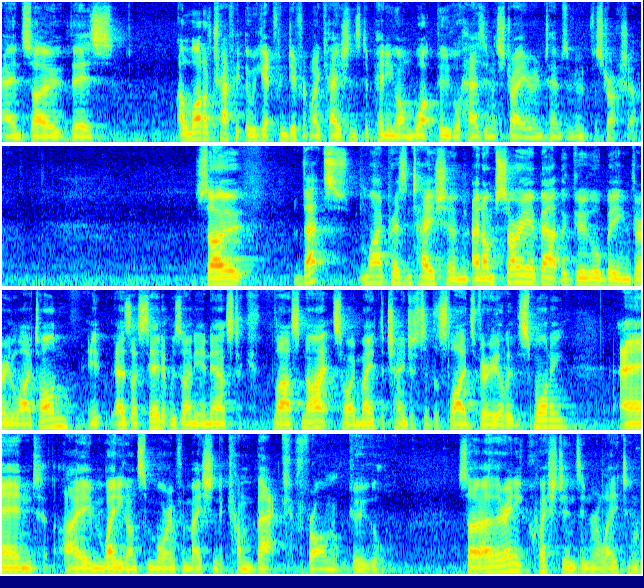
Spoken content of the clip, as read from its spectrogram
and so there's a lot of traffic that we get from different locations depending on what Google has in Australia in terms of infrastructure. So that's my presentation, and I'm sorry about the Google being very light on. It, as I said, it was only announced last night, so I made the changes to the slides very early this morning, and I'm waiting on some more information to come back from Google. So are there any questions in relation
